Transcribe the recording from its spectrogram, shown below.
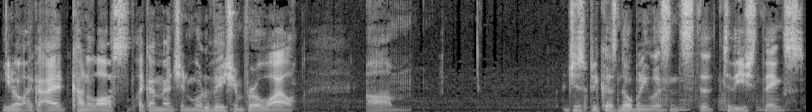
You know, like I had kind of lost, like I mentioned, motivation for a while. Um, just because nobody listens to, to these things.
